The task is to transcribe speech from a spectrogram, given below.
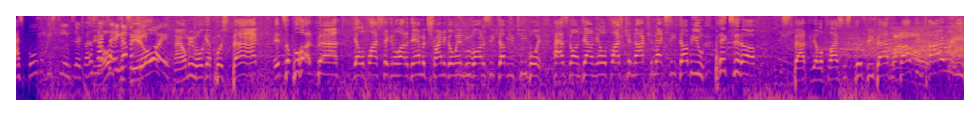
as both of these teams, they're going to start setting up a Kiboy. Naomi will get pushed back. It's a bloodbath. Yellow Flash taking a lot of damage, trying to go in, move on to CW. Kiboy has gone down. Yellow Flash cannot connect. CW picks it up. This is bad for Yellow Flash. This could be bad for wow. Falcon. Kairi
